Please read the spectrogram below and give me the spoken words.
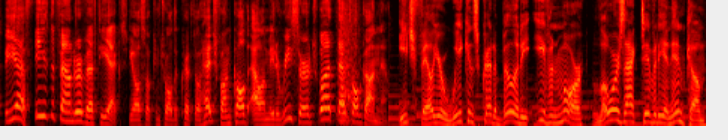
SBF. He's the founder of FTX. He also controlled a crypto hedge fund called Alameda Research, but that's all gone now. Each failure weakens credibility even more, lowers activity and income,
